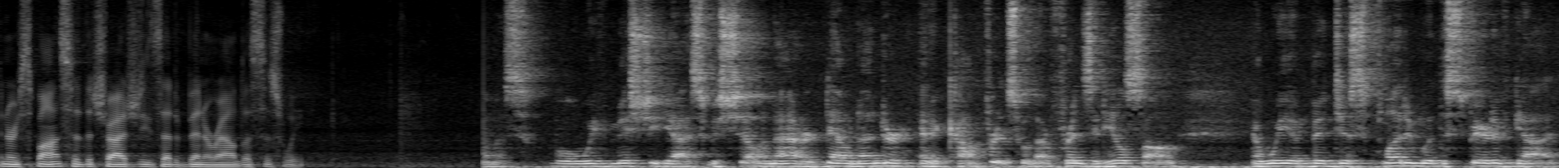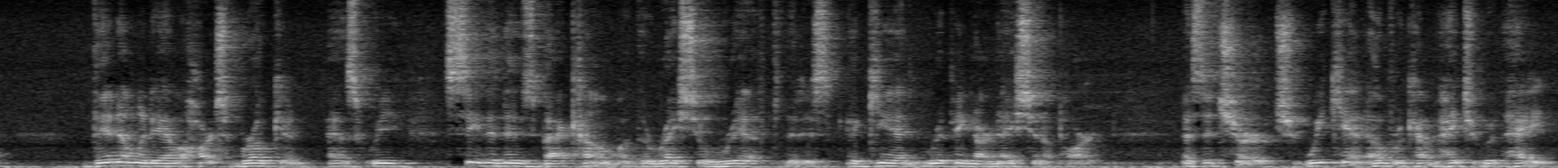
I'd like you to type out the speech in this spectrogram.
in response to the tragedies that have been around us this week. Well, we've missed you guys. Michelle and I are down under at a conference with our friends at Hillsong, and we have been just flooded with the Spirit of God. Then only to have our hearts broken as we see the news back home of the racial rift that is again ripping our nation apart. As a church, we can't overcome hatred with hate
